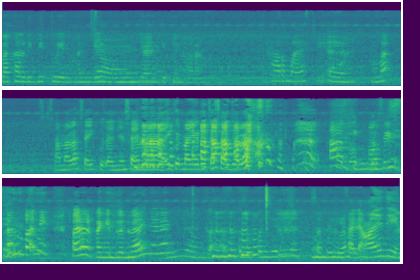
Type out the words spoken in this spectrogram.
bakal digituin mending Hmm. jangan gituin orang. Karma ya? Iya. mbak? Sama lah saya ikut aja saya mah ikut mayoritas aja lah. Ah konsisten mbak nih? Padahal pengen dua-duanya kan? Iya enggak perlu pendirian. Astagfirullahaladzim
